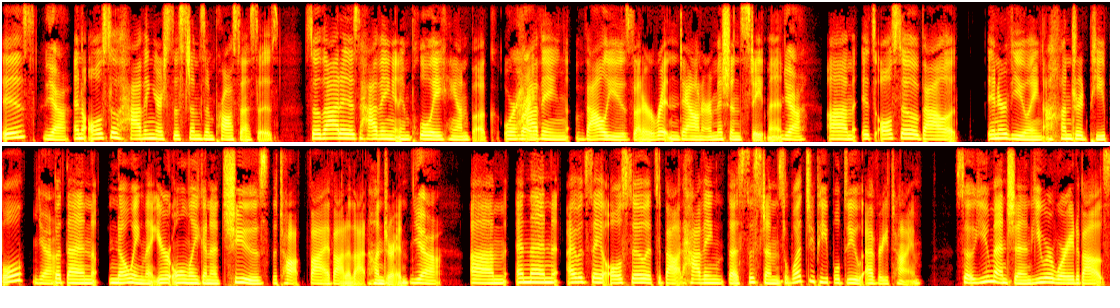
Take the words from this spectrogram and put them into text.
is. Yeah. And also having your systems and processes. So that is having an employee handbook or right. having values that are written down or a mission statement. Yeah. Um, it's also about interviewing a hundred people. Yeah. But then knowing that you're only going to choose the top five out of that hundred. Yeah. Um, and then I would say also it's about having the systems. What do people do every time? So you mentioned you were worried about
